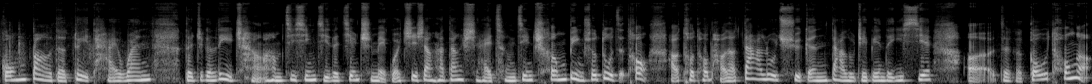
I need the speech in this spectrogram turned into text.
公报》的对台湾的这个立场。啊季辛吉的坚持美国至上，他当时还曾经称病说肚子痛，好，偷偷跑到大陆去跟大陆这边的一些呃这个沟通哦。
